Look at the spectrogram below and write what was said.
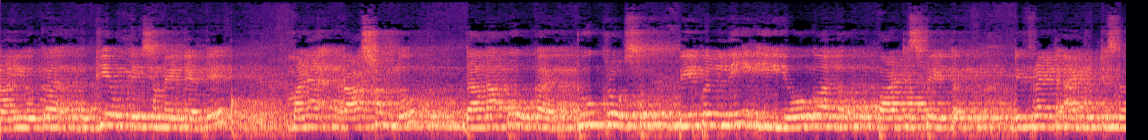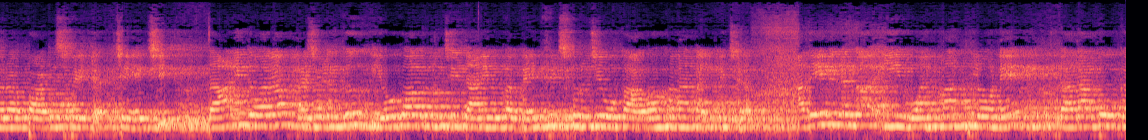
దాని యొక్క ముఖ్య ఉద్దేశం ఏంటంటే మన రాష్ట్రంలో దాదాపు ఒక టూ క్రోర్స్ పీపుల్ని ఈ యోగాలో పార్టిసిపేట్ డిఫరెంట్ యాక్టివిటీస్ ద్వారా పార్టిసిపేట్ చేయించి దాని ద్వారా ప్రజలకు యోగా గురించి దాని యొక్క బెనిఫిట్స్ గురించి ఒక అవగాహన కల్పించడం. అదేవిధంగా ఈ వన్ మంత్లోనే దాదాపు ఒక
